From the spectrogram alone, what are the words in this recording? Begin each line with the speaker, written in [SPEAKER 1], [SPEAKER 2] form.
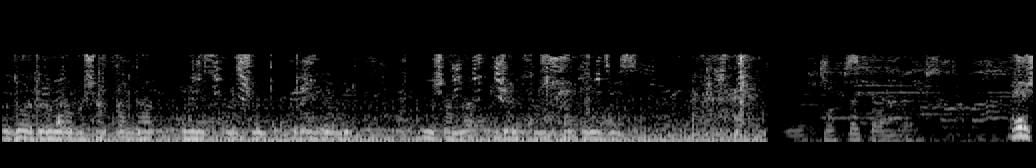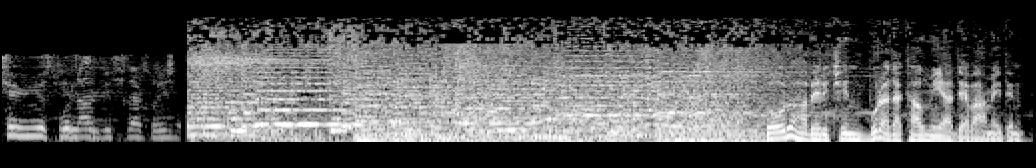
[SPEAKER 1] bu zor durumda, bu şartlarda Ünlü Spor için buraya geldik. İnşallah güzel bir sonuçla döneceğiz. Her şey Ünlü Spor için.
[SPEAKER 2] Doğru haber için burada kalmaya devam edin.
